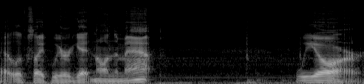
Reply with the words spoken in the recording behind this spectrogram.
That looks like we are getting on the map we are.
